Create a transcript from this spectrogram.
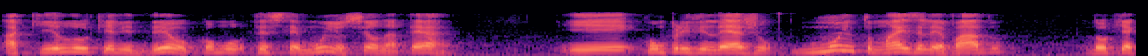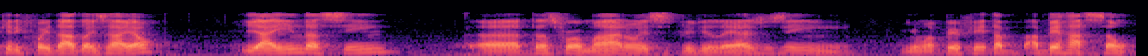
aquilo que ele deu como testemunho seu na terra e com um privilégio muito mais elevado do que aquele que foi dado a Israel, e ainda assim uh, transformaram esses privilégios em, em, uma perfeita aberração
